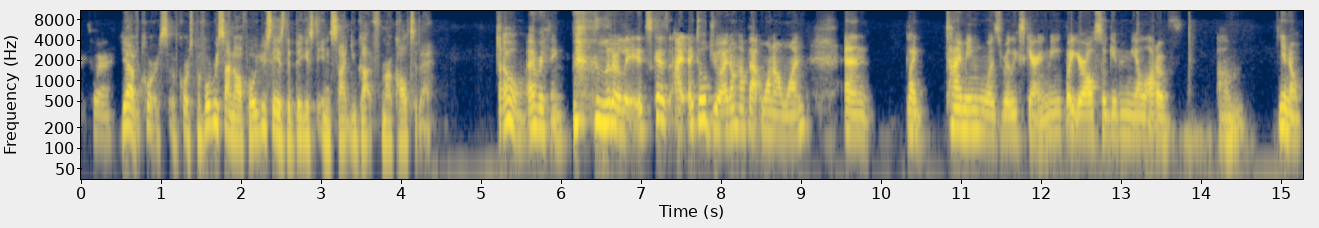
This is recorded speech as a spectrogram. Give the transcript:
I swear. Yeah, of course. Of course. Before we sign off, what would you say is the biggest insight you got from our call today? Oh, everything. Literally. It's because I, I told you I don't have that one on one. And like timing was really scaring me, but you're also giving me a lot of, um, you know,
